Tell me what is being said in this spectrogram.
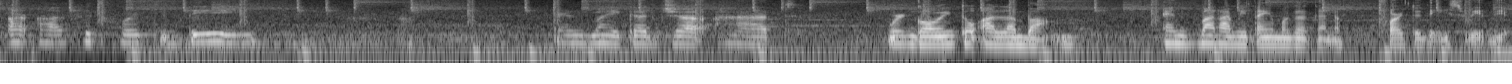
is our outfit for today. And my gadja hat. We're going to Alabang. And marami tayong magaganap for today's video.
